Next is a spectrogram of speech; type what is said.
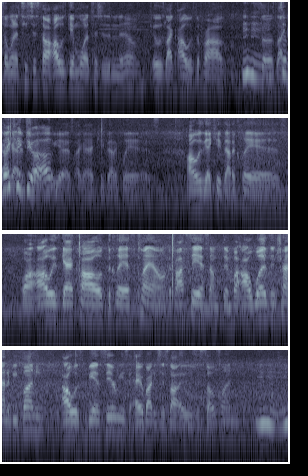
So when the teachers saw I was getting more attention than them, it was like I was the problem. Mhm. So it's So like they I got in trouble. out? Yes, I got kicked out of class. I always got kicked out of class. Or I always got called the class clown if I said something, but I wasn't trying to be funny. I was being serious. Everybody just thought it was just so funny. Mm-hmm.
